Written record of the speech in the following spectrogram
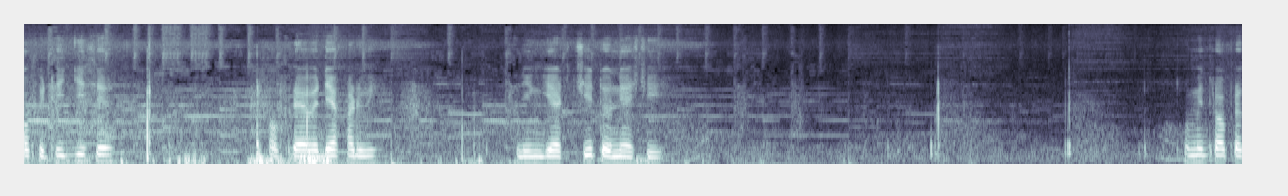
કોપી થઈ જશે આપણે હવે દેખાડવી લિંક ગેટચી તો ને છે તો મિત્રો આપણે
